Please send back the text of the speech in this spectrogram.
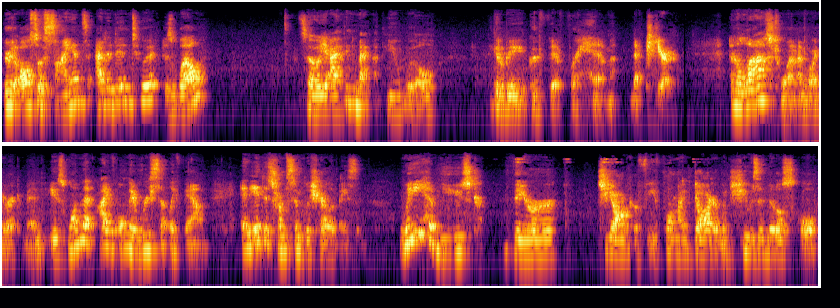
There's also science added into it as well. So yeah, I think Matthew will, I think it'll be a good fit for him next year. And the last one I'm going to recommend is one that I've only recently found, and it is from Simply Charlotte Mason. We have used their geography for my daughter when she was in middle school.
